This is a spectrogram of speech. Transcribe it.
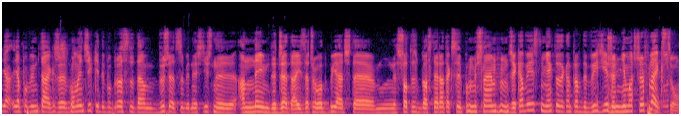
ja, ja powiem tak, że w momencie, kiedy po prostu tam wyszedł sobie ten śliczny Unnamed Jedi i zaczął odbijać te mm, shoty z blastera, tak sobie pomyślałem, hmm, ciekawy jestem, jak to tak naprawdę wyjdzie, jeżeli nie masz refleksu.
